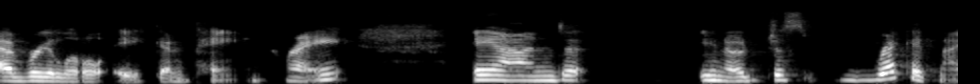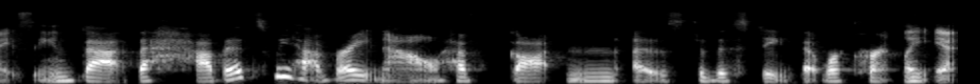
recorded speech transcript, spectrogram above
every little ache and pain, right? And you know, just recognizing that the habits we have right now have gotten us to the state that we're currently in.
